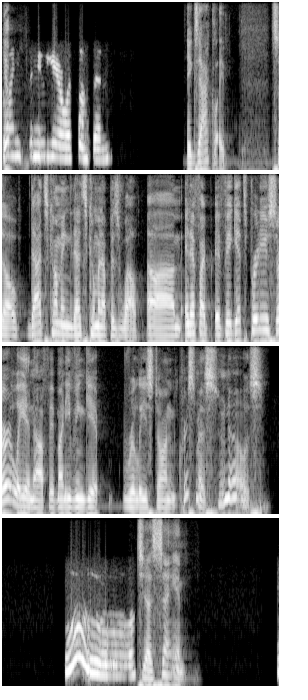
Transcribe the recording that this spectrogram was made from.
Yep. Going into the new year with something. Exactly. So that's coming. That's coming up as well. Um, and if I if it gets produced early enough, it might even get released on Christmas. Who knows? Ooh. Just saying.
